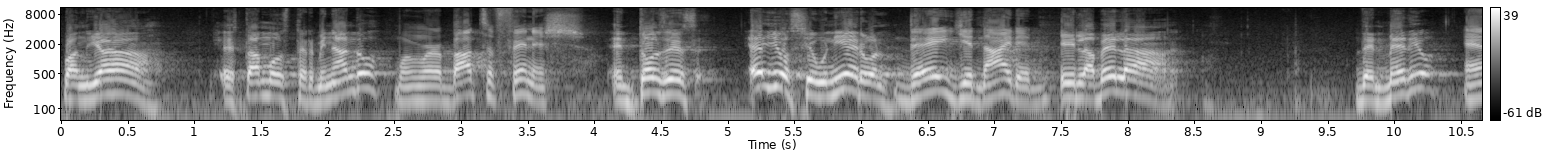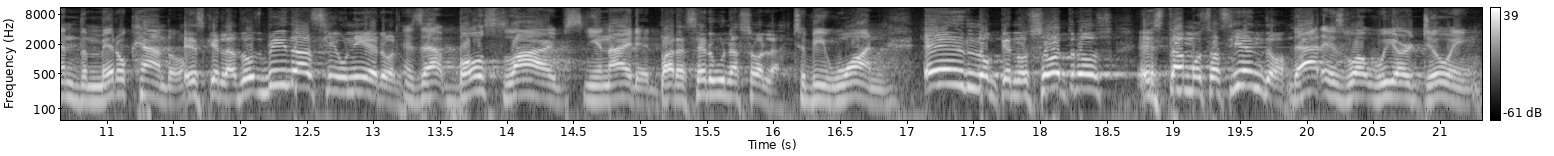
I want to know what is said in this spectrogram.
cuando ya estamos terminando, when we're about to finish, entonces ellos se unieron they united, y la vela del medio and the middle candle es que las dos vidas se unieron is that both lives united para ser una sola. to be one. Es lo que nosotros estamos haciendo, That is what we are doing.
